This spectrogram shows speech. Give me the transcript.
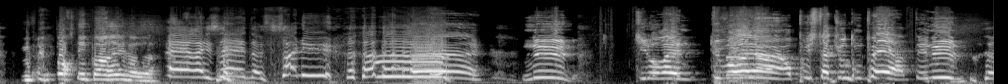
Me faites porter pareil, là. R et Z Salut. Nul. Kylo Ren, tu vaux rien. En plus, t'as tué ton père. T'es nul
